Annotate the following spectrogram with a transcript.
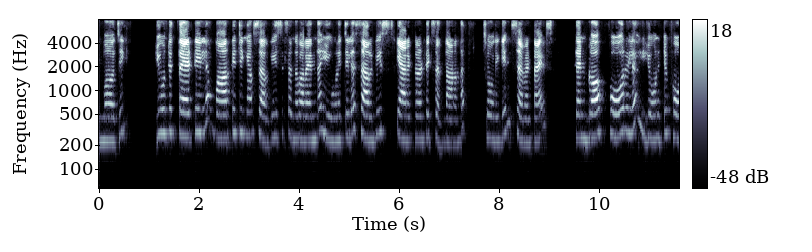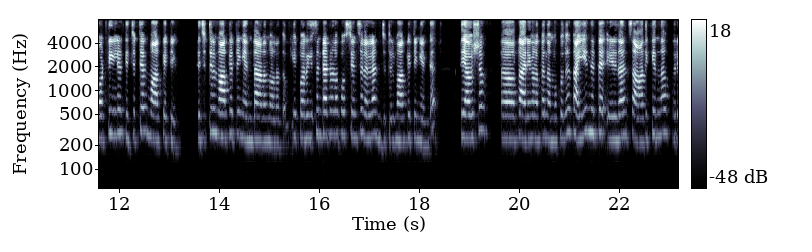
emerging unit തേർട്ടീനിൽ മാർക്കറ്റിംഗ് ഓഫ് സർവീസസ് എന്ന് പറയുന്ന യൂണിറ്റിൽ സർവീസ് ക്യാരക്ടറിറ്റിക്സ് എന്താണെന്ന് ചോദിക്കും സെവൻ ടൈംസ് ദെൻ ബ്ലോക്ക് ഫോറിൽ യൂണിറ്റ് ഫോർട്ടീനിൽ ഡിജിറ്റൽ മാർക്കറ്റിംഗ് ഡിജിറ്റൽ മാർക്കറ്റിംഗ് എന്താണെന്നുള്ളതും ഇപ്പൊ റീസെന്റ് ആയിട്ടുള്ള ക്വസ്റ്റ്യൻസിലെല്ലാം ഡിജിറ്റൽ മാർക്കറ്റിംഗ് ഉണ്ട്. അത്യാവശ്യം കാര്യങ്ങളൊക്കെ നമുക്കത് കയ്യിൽ നിന്നിട്ട് എഴുതാൻ സാധിക്കുന്ന ഒരു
